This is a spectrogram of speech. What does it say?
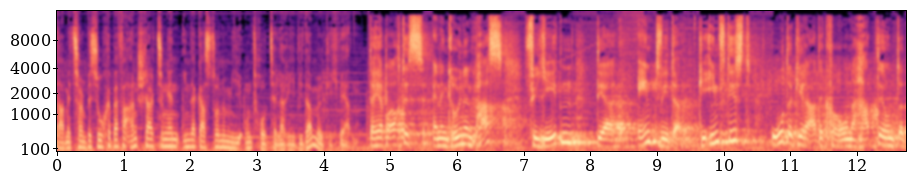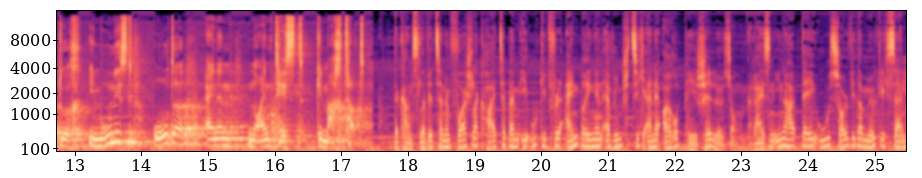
Damit sollen Besuche bei Veranstaltungen in der Gastronomie und Hotellerie wieder möglich werden. Daher braucht es einen grünen Pass für jeden, der entweder geimpft ist oder gerade Corona hatte und dadurch immun ist oder einen neuen Test gemacht hat. Der Kanzler wird seinen Vorschlag heute beim EU-Gipfel einbringen. Er wünscht sich eine europäische Lösung. Reisen innerhalb der EU soll wieder möglich sein.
